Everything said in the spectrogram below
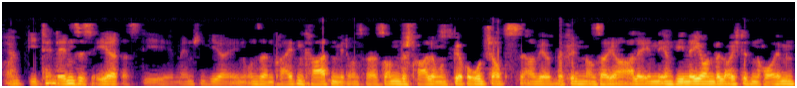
Und die Tendenz ist eher, dass die Menschen hier in unseren Breitengraden mit unserer Sonnenbestrahlung und Bürojobs, ja, wir befinden uns ja alle in irgendwie neonbeleuchteten Räumen,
